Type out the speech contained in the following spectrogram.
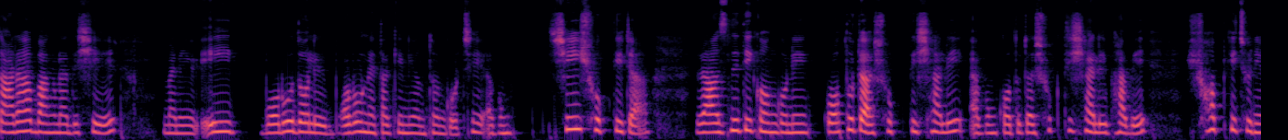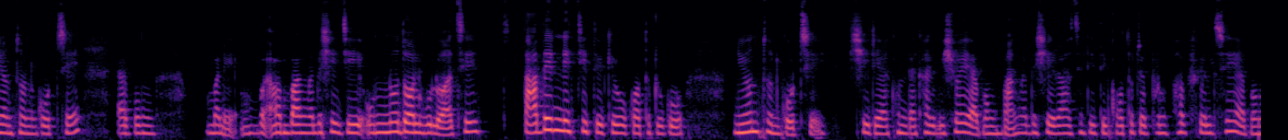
কারা বাংলাদেশের মানে এই বড় দলের বড় নেতাকে নিয়ন্ত্রণ করছে এবং সেই শক্তিটা রাজনৈতিক অঙ্গনে কতটা শক্তিশালী এবং কতটা শক্তিশালীভাবে সব কিছু নিয়ন্ত্রণ করছে এবং মানে বাংলাদেশে যে অন্য দলগুলো আছে, তাদের নেতৃত্বকেও কতটুকু নিয়ন্ত্রণ করছে, সেটা এখন দেখার বিষয় এবং বাংলাদেশের রাজনীতিতে কতটা প্রভাব ফেলছে এবং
